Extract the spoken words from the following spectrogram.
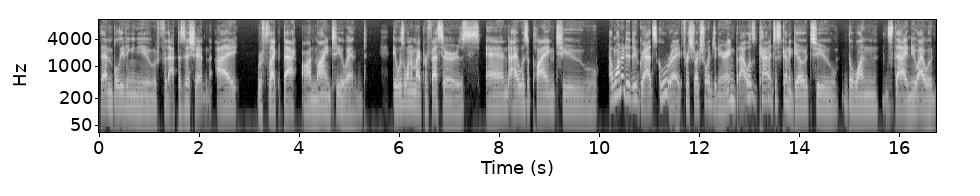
them believing in you for that position. I reflect back on mine too. And it was one of my professors, and I was applying to I wanted to do grad school, right, for structural engineering, but I was kind of just going to go to the ones that I knew I would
